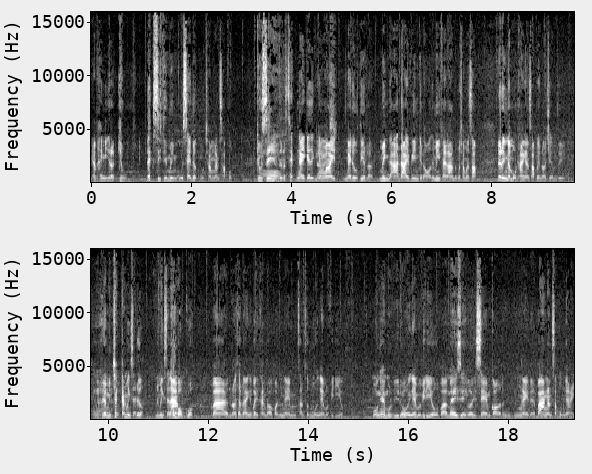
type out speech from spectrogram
em hay nghĩ là kiểu deck gì thì mình cũng sẽ được 100 ngàn sub không kiểu gì Oh. tức là set ngay cái cái Nice. mai ngay đầu tiên là mình đã dive in cái đó thì mình phải làm được 100 ngàn sub. Nếu mình là một hai ngàn sub thì nói chuyện gì? Nên là mình chắc chắn mình sẽ được nên mình sẽ làm. không bỏ cuộc. Và nói thật với anh 7 tháng đó có những ngày em sản xuất mỗi ngày một video. Mỗi ngày một video. Mỗi ngày một video và Amazing. người xem có những ngày là ba ngàn sub một ngày.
